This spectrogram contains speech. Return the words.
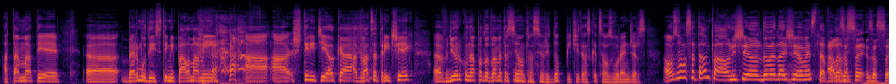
a tam má tie uh, bermudy s tými palmami a, a 4 tielka a 20 tričiek. Uh, v New Yorku napadlo 2 metre snehu, on teraz si hovorí, do piči, teraz keď sa ozvú Rangers. A ozval sa Tampa, on išiel do vedľajšieho mesta. Ale pomaly. zase, zase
